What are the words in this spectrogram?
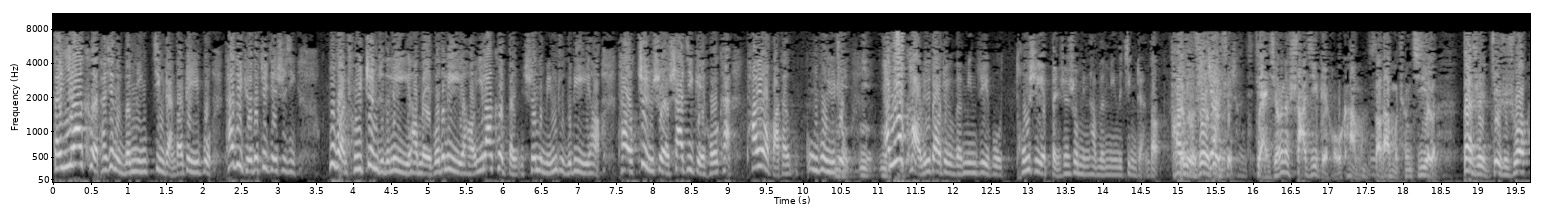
但伊拉克它现在文明进展到这一步，他就觉得这件事情，不管出于政治的利益也好，美国的利益也好，伊拉克本身的民主的利益也好，他要震慑、杀鸡给猴看，他要把它公布于众。他没有考虑到这个文明这一步，同时也本身说明他文明的进展到他有时候这就。典型的杀鸡给猴看嘛，萨达姆成鸡了。但是就是说，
